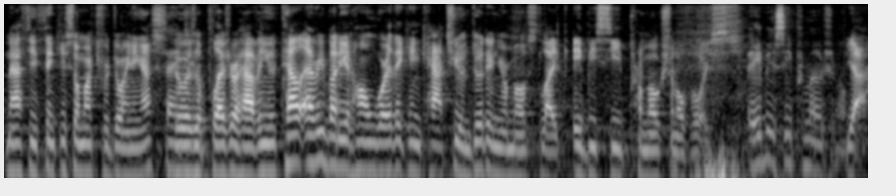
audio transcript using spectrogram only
Matthew, thank you so much for joining us. Thank it was you. a pleasure having you. Tell everybody at home where they can catch you and do it in your most like ABC promotional voice. ABC promotional. Yeah.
